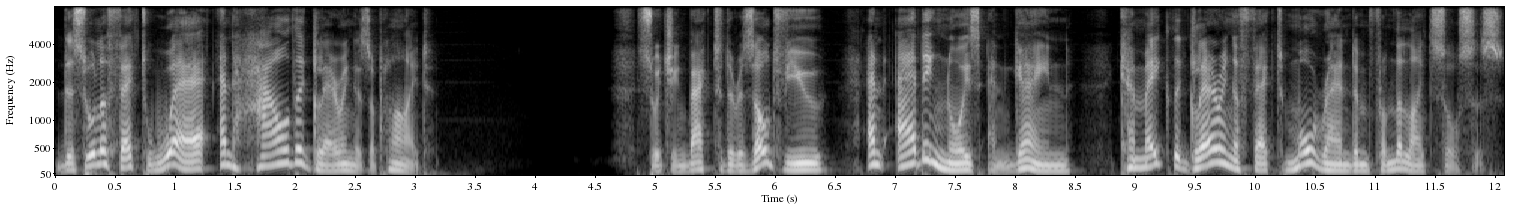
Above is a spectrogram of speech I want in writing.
This will affect where and how the glaring is applied. Switching back to the result view and adding noise and gain can make the glaring effect more random from the light sources.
